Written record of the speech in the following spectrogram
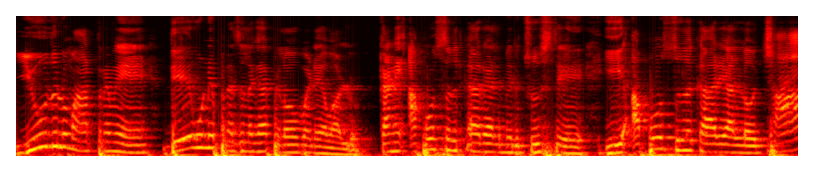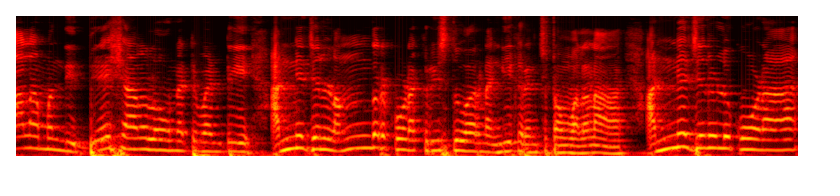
యూదులు మాత్రమే దేవుని ప్రజలుగా పిలువబడేవాళ్ళు. కానీ అపోస్తుల కార్యాలు మీరు చూస్తే ఈ అపోస్తుల కార్యాల్లో చాలామంది దేశాలలో ఉన్నటువంటి అన్యజనులందరూ కూడా క్రీస్తు వారిని అంగీకరించడం వలన అన్యజనులు కూడా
